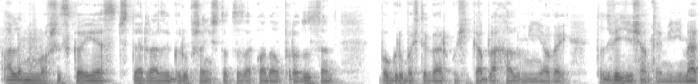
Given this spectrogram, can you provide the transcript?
ale mimo wszystko jest 4 razy grubsza niż to, co zakładał producent, bo grubość tego arkusika blachy aluminiowej to 0,2 mm.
